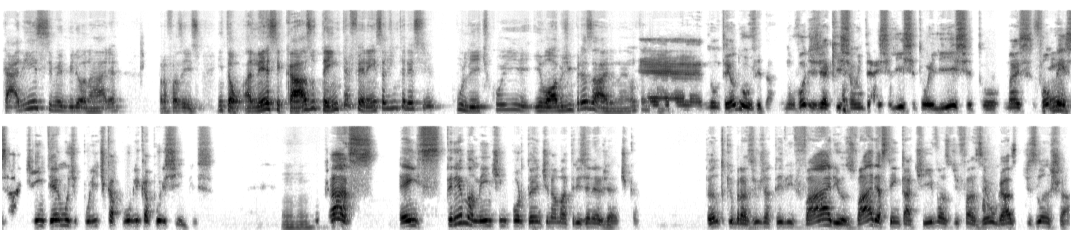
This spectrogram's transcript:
caríssima e bilionária para fazer isso. Então, nesse caso, tem interferência de interesse político e, e lobby de empresário, né? Não, é, não, tenho dúvida. Não vou dizer aqui se é um interesse lícito ou ilícito, mas vamos Sim. pensar aqui em termos de política pública pura e simples. Uhum. O gás é extremamente importante na matriz energética. Tanto que o Brasil já teve vários, várias tentativas de fazer o gás deslanchar.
